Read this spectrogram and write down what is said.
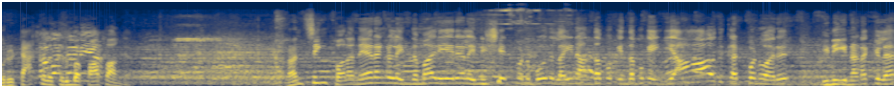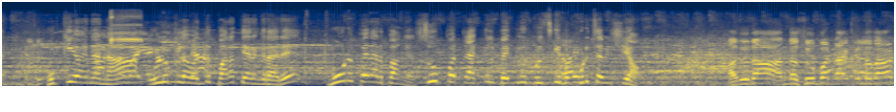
ஒரு டேக்கில் திரும்ப பார்ப்பாங்க. ரன்சிங் பல நேரங்களில் இந்த மாதிரி ஏரியாவில் இனிஷியேட் பண்ணும்போது லைன் அந்த பக்கம் இந்த பக்கம் எங்கேயாவது கட் பண்ணுவார். இன்னைக்கு நடக்கல. முக்கியம் என்னன்னா உள்ளுக்குள்ள வந்து பரத் இறங்குறாரு. மூணு பேரா இருப்பாங்க. சூப்பர் டேக்கிள் பெங்களூர் புல்ஸ்க்கு இப்போ பிடிச்ச விஷயம். அதுதான் அந்த சூப்பர் டாக்கில் தான்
